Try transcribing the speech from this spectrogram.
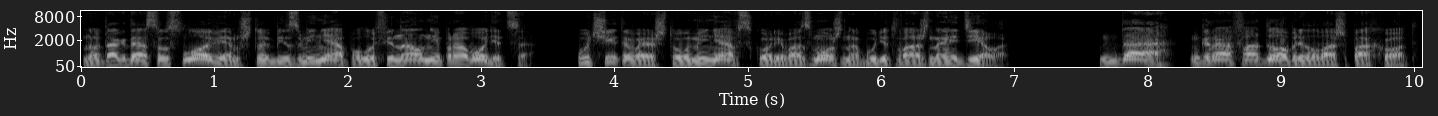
но тогда с условием, что без меня полуфинал не проводится, учитывая, что у меня вскоре, возможно, будет важное дело. Да, граф одобрил ваш поход.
